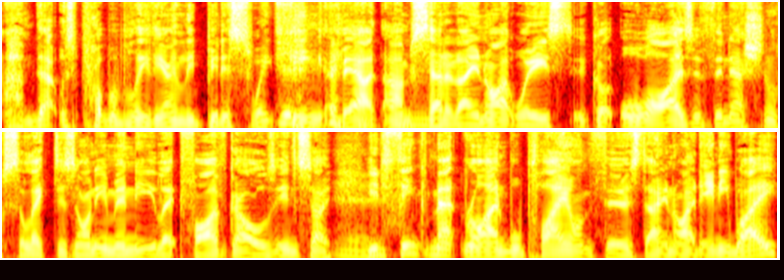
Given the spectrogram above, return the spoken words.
um, that was probably the only bittersweet thing about um, Saturday night, where he's got all eyes of the national selectors on him, and he let five goals in. So you'd think Mat Ryan will play on Thursday night anyway,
